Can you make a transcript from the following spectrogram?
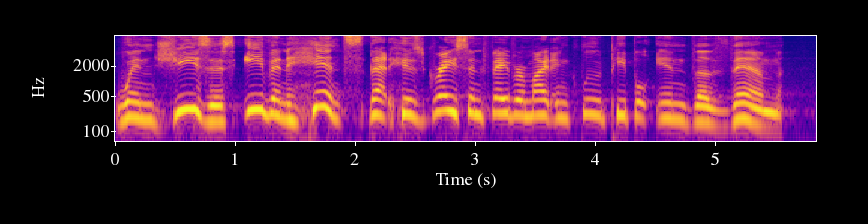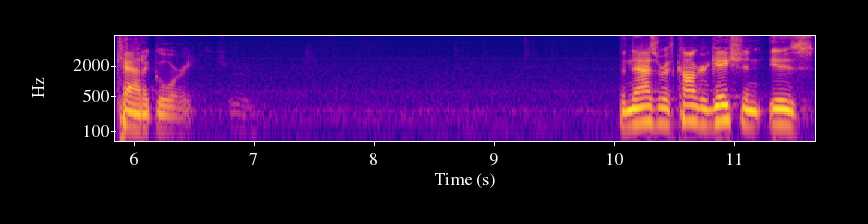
when Jesus even hints that his grace and favor might include people in the them category. The Nazareth congregation is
